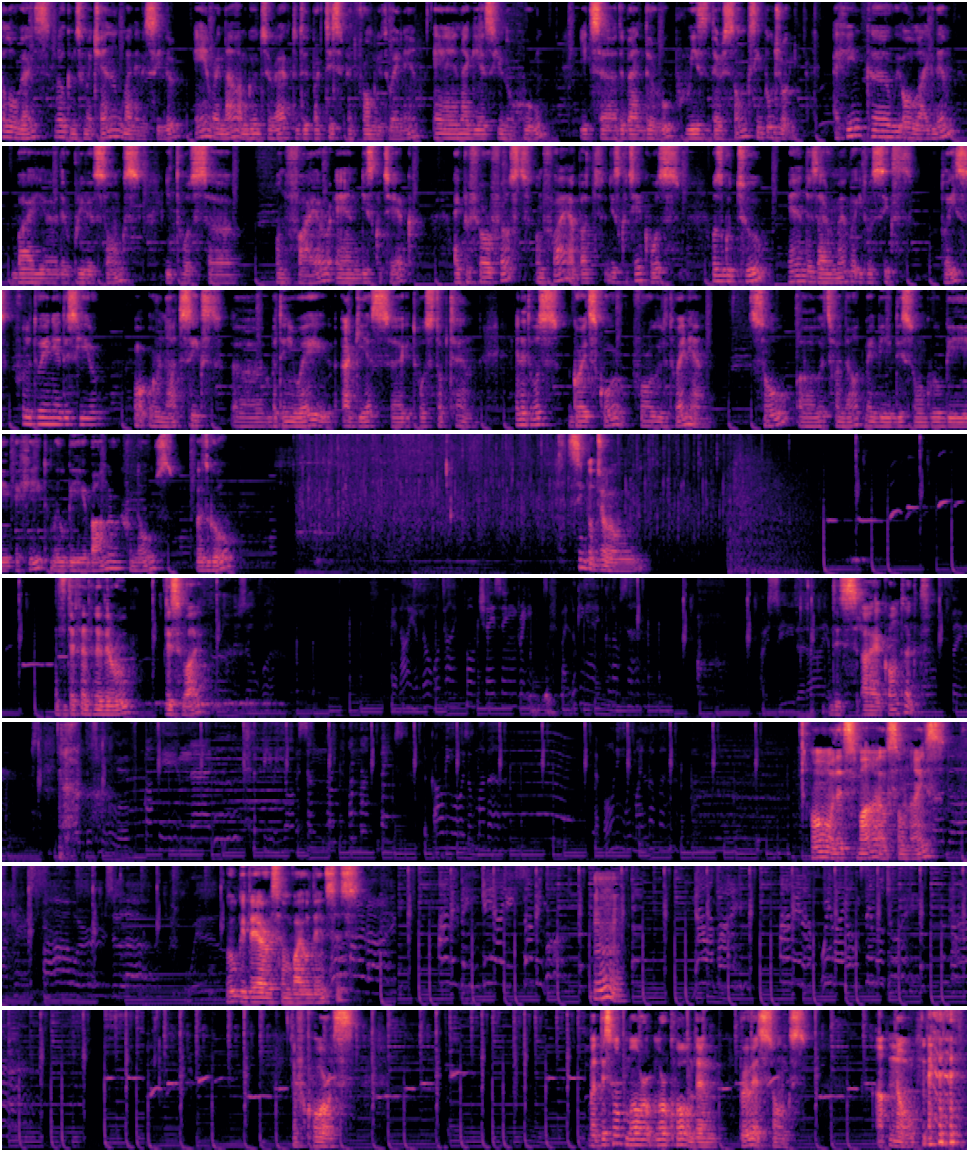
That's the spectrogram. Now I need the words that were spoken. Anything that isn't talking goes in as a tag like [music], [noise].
Hello guys, welcome to my channel, my name is Igor and right now I'm going to react to the participant from Lithuania and I guess you know who. It's uh, the band The Roop with their song Simple Joy. I think uh, we all like them by uh, their previous songs. It was uh, On Fire and Discotheque. I prefer first On Fire but Discotheque was, was good too and as I remember it was sixth place for Lithuania this year, or, or not sixth, uh, but anyway, I guess uh, it was top 10. And it was a great score for Lithuania. So uh, let's find out, maybe this song will be a hit, will be a bomber, who knows? Let's go! Simple Joy. It's definitely the Roop, this vibe. This eye contact. [laughs] oh, that smile, so nice. Be there some wild dances? Mm. Of course. But this song more more calm than previous songs. Uh, no. [laughs]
